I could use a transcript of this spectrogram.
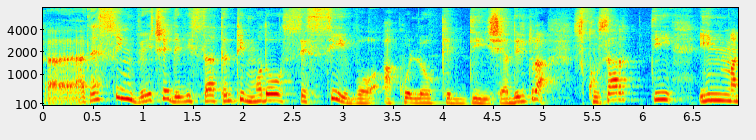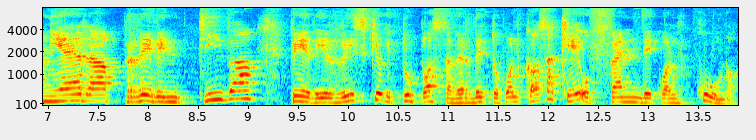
Uh, adesso invece devi stare attento in modo ossessivo a quello che dici, addirittura scusarti in maniera preventiva per il rischio che tu possa aver detto qualcosa che offende qualcuno,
